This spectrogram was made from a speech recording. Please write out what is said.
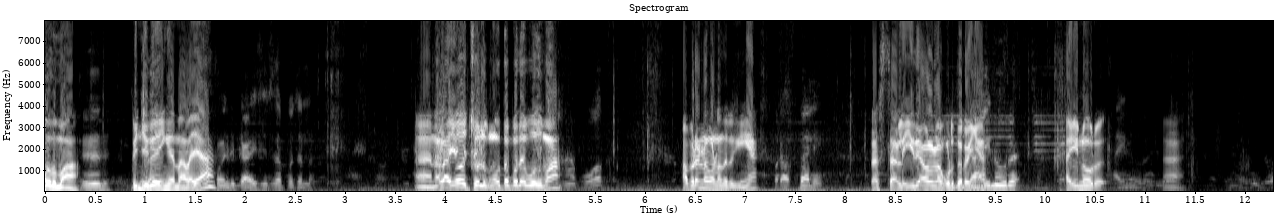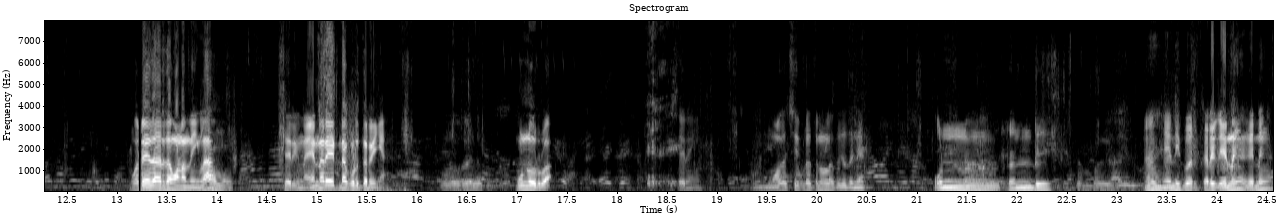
போதுமா. பிஞ்சு கைங்கிறனாலயா கொஞ்சம் கை சிறுசா போச்சல ஆ, நல்லா யோசிச்சு சொல்லுங்க. நூற்றம்பதே போதுமா? அப்புறம் என்ன கொண்டு வந்திருக்கீங்க? ரஸ்தாலி ரஸ்தாலி இது எவ்வளோ கொடுத்துறீங்க? ஐநூறு. ஐநூறு. ஆ. ஒரே தாரி தான் கொண்டு வந்தீங்களா? சரிங்கண்ணா. என்ன ரேட்னா கொடுத்துறீங்க? முந்நூறுரூவா. சரிங்க. முதல் சீப்பில் எத்தனை நாள் இருக்குதுங்க? ஒன்று ரெண்டு. ஆ எண்ணி பாரு கரெக்ட் என்னங்க என்னங்க?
